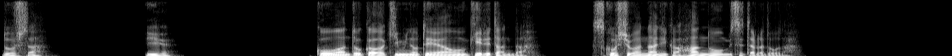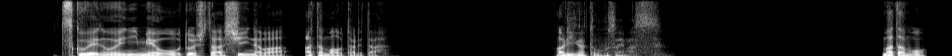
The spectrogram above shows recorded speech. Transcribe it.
どうした？いいえ。公安とかは君の提案を受け入れたんだ。少しは何か反応を見せたらどうだ？机の上に目を落とした椎名は頭を垂れた。ありがとうございます。またも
